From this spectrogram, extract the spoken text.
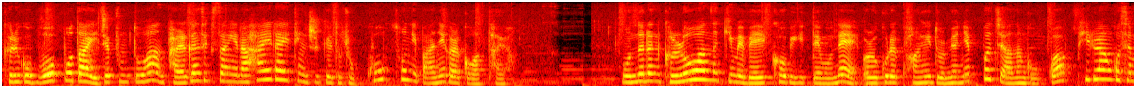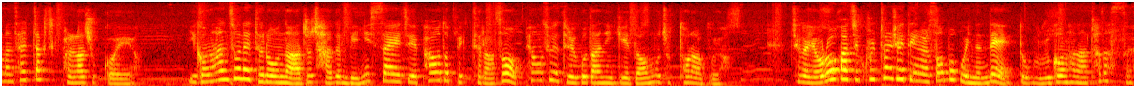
그리고 무엇보다 이 제품 또한 밝은 색상이라 highlighting 주기에도 좋고 손이 많이 갈 것 같아요. 오늘은 glow한 느낌의 메이크업이기 때문에 얼굴에 광이 돌면 예쁘지 않은 곳과 필요한 곳에만 살짝씩 발라줄 거예요. 이건 한 손에 들어오는 아주 작은 미니 사이즈의 파우더 팩트라서 평소에 들고 다니기에 너무 좋더라고요. 제가 여러 가지 cool톤 shading을 써보고 있는데 또 물건 하나 찾았어요.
